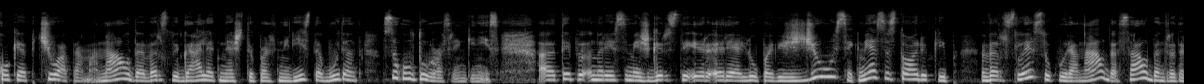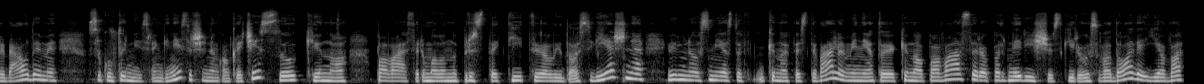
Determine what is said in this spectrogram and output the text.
kokią apčiuopiamą naudą verslui gali atnešti partnerystė būtent su kultūros renginiais. Taip norėsime išgirsti ir realių pavyzdžių sėkmės istorijų kaip verslai sukūrė naudą sau bendradarbiaudami su kultūriniais renginiais ir šiandien konkrečiai su kino pavasariu malonu pristatyti laidos viešnią vilniaus miesto kino festivalio minėtojo kino pavasario partnerysčių skyriaus vadovė ieva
